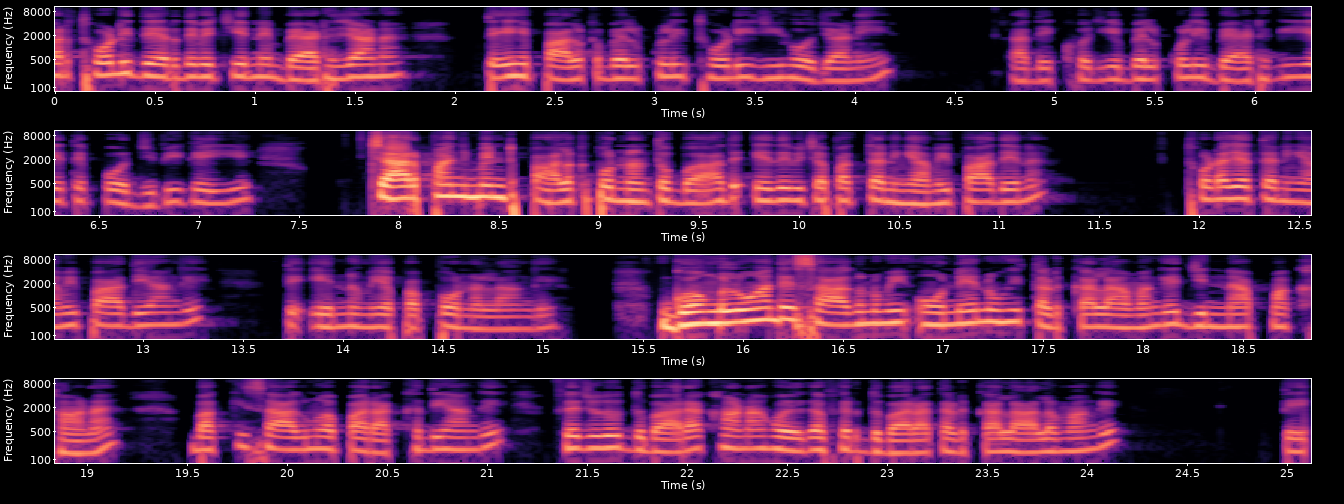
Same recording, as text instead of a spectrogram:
ਪਰ ਥੋੜੀ ਦੇਰ ਦੇ ਵਿੱਚ ਇਹਨੇ ਬੈਠ ਜਾਣਾ ਹੈ ਤੇ ਇਹ ਪਾਲਕ ਬਿਲਕੁਲ ਹੀ ਥੋੜੀ ਜੀ ਹੋ ਜਾਣੀ ਏ। ਆ ਦੇਖੋ ਜੀ, ਇਹ ਬਿਲਕੁਲ ਹੀ ਬੈਠ ਗਈ ਏ ਤੇ ਭੁੱਜ ਵੀ ਗਈ ਏ। 4-5 ਮਿੰਟ ਪਾਲਕ ਭੁੰਨਣ ਤੋਂ ਬਾਅਦ ਇਹਦੇ ਵਿੱਚ ਆਪਾਂ ਧਨੀਆ ਵੀ ਪਾ ਦੇਣਾ ਥੋੜਾ ਜਿਹਾ ਧਨੀਆ ਵੀ ਪਾ ਦਿਆਂਗੇ ਤੇ ਇਹਨੂੰ ਵੀ ਆਪਾਂ ਭੁੰਨ ਲਾਂਗੇ। ਗੋਂਗਲੂਆਂ ਦੇ ਸਾਗ ਨੂੰ ਵੀ ਓਨੇ ਨੂੰ ਹੀ ਤੜਕਾ ਲਾਵਾਂਗੇ, ਜਿੰਨਾ ਆਪਾਂ ਖਾਣਾ ਬਾਕੀ ਸਾਗ ਨੂੰ ਆਪਾਂ ਰੱਖ ਦਿਆਂਗੇ, ਫਿਰ ਜਦੋਂ ਦੁਬਾਰਾ ਖਾਣਾ ਹੋਏਗਾ, ਫਿਰ ਦੁਬਾਰਾ ਤੜਕਾ ਲਾ ਲਵਾਂਗੇ। ਤੇ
